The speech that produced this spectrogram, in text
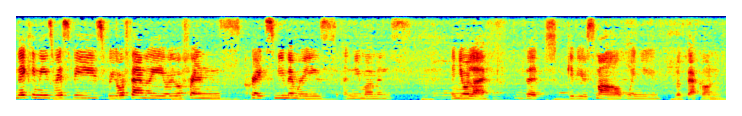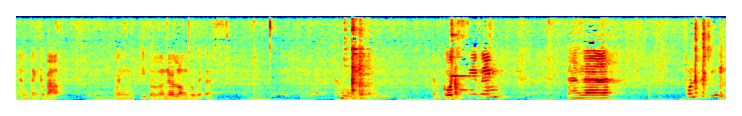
making these recipes for your family or your friends creates new memories and new moments in your life that give you a smile when you look back on and think about when people are no longer with us. Cool. Have a gorgeous evening and uh, bon appetit.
